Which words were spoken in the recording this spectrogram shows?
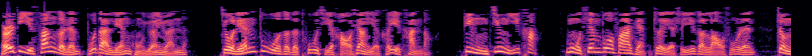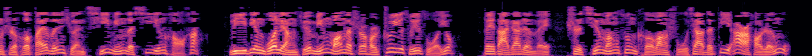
而第三个人不但脸孔圆圆的，就连肚子的凸起好像也可以看到。定睛一看，穆天波发现这也是一个老熟人，正是和白文选齐名的西营好汉李定国。两绝明亡的时候追随左右，被大家认为是秦王孙可望属下的第二号人物。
